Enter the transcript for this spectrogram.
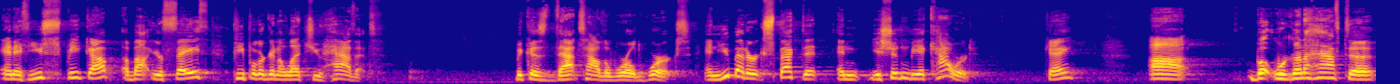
And if you speak up about your faith, people are going to let you have it because that's how the world works. And you better expect it, and you shouldn't be a coward. Okay? Uh, but we're going to have to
